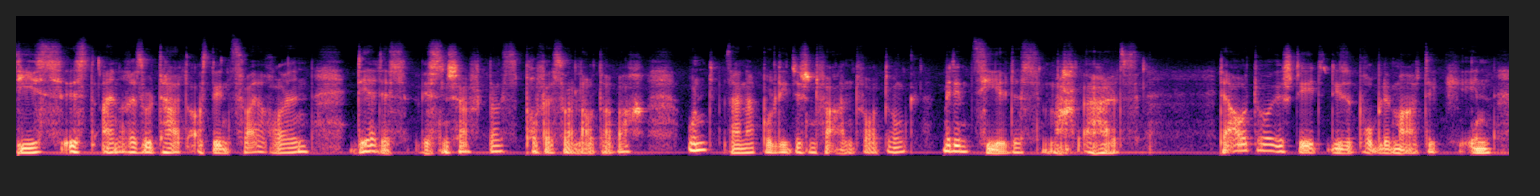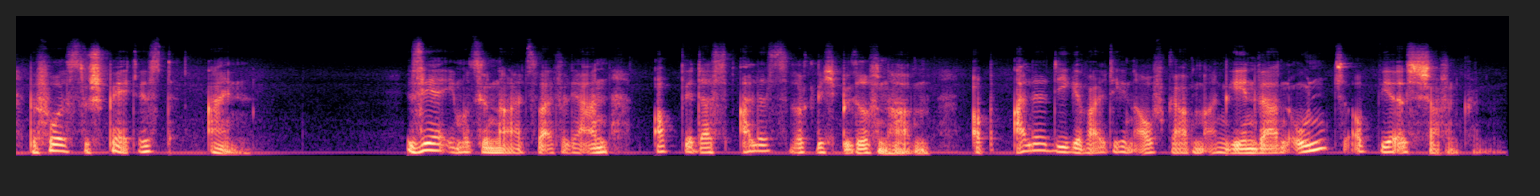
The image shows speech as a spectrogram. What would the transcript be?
Dies ist ein Resultat aus den zwei Rollen, der des Wissenschaftlers Professor Lauterbach und seiner politischen Verantwortung mit dem Ziel des Machterhalts. Der Autor gesteht diese Problematik in Bevor es zu spät ist ein. Sehr emotional zweifelt er an, ob wir das alles wirklich begriffen haben, ob alle die gewaltigen Aufgaben angehen werden und ob wir es schaffen können.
